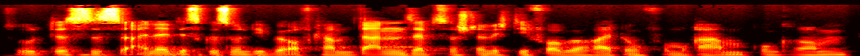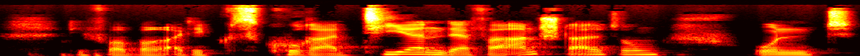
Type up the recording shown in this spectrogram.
so, das ist eine Diskussion, die wir oft haben. Dann selbstverständlich die Vorbereitung vom Rahmenprogramm, die Vorbereitung, das Kuratieren der Veranstaltung. Und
